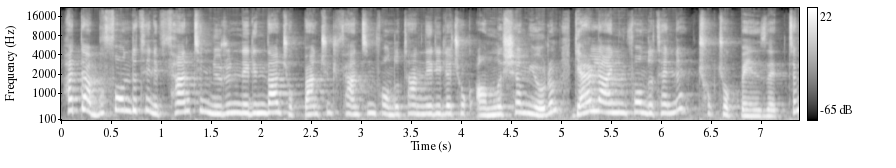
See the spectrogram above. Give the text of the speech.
Hatta bu fondöteni Fenty'nin ürünlerinden çok ben çünkü Fenty'nin fondötenleriyle çok anlaşamıyorum. Guerlain'in fondötenine çok çok benzettim.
